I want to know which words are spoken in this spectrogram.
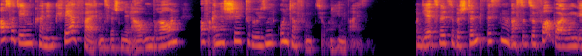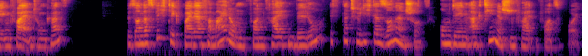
Außerdem können Querfalten zwischen den Augenbrauen auf eine Schilddrüsenunterfunktion hinweisen. Und jetzt willst du bestimmt wissen, was du zur Vorbeugung gegen Falten tun kannst? Besonders wichtig bei der Vermeidung von Faltenbildung ist natürlich der Sonnenschutz, um den aktinischen Falten vorzubeugen.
